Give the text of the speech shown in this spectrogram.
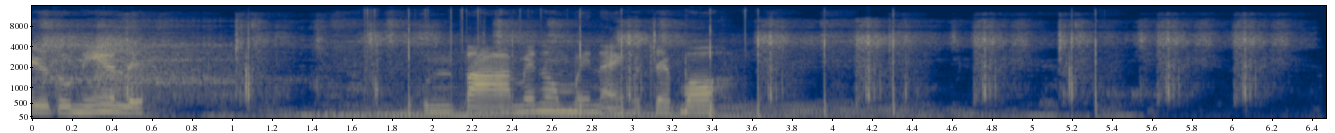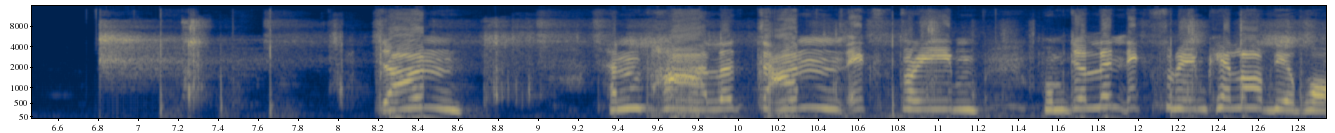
อยู่ตรงนี้เลย คุณตาไม่ต้องไปไหนเข้าใจบอจัน ฉันผ่านแล้วจัน เอ็กซ์ตรีม ผมจะเล่นเอ็กซ์ตรีมแค่รอบเดียวพอ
